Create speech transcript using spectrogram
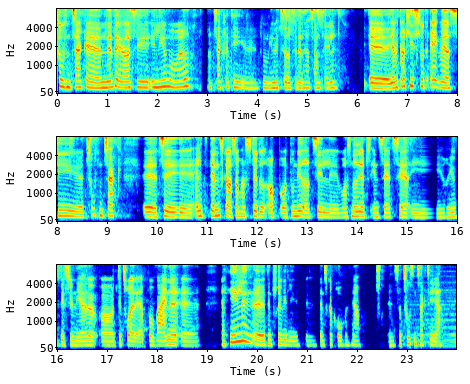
Tusind tak, øh, Nette, også i, i lige måde. Og tak fordi øh, du inviterede til den her samtale. Øh, jeg vil godt lige slutte af med at sige øh, tusind tak til alle de danskere, som har støttet op og doneret til vores nødhjælpsindsats her i Rio de Janeiro. Og det tror jeg, det er på vegne af, af hele den frivillige danskergruppe her. Så tusind tak til jer.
